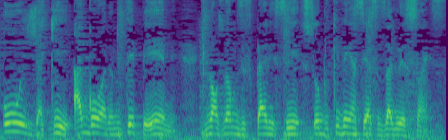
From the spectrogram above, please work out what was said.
hoje aqui, agora no TPM, que nós vamos esclarecer sobre o que vem a ser essas agressões.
